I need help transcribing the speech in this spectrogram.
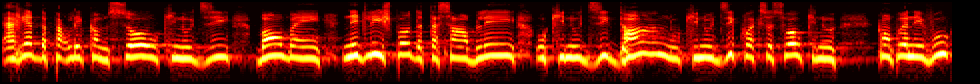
arrête de parler comme ça, ou qui nous dit bon, ben, néglige pas de t'assembler, ou qui nous dit donne, ou qui nous dit quoi que ce soit, ou qui nous Comprenez-vous?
